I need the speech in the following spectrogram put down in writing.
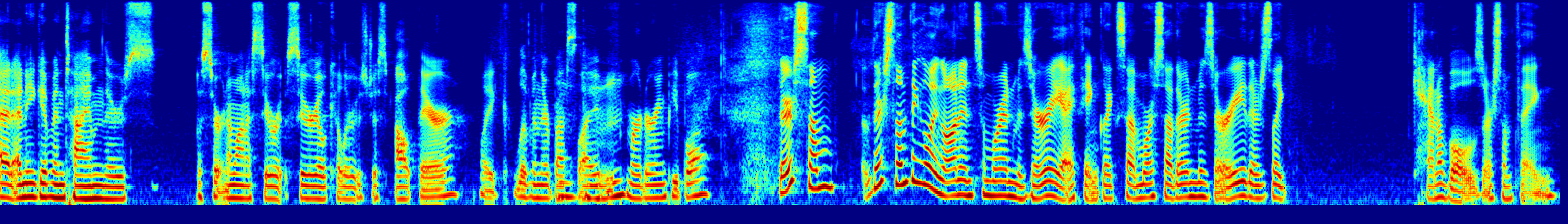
at any given time, there's a certain amount of ser- serial killers just out there, like living their best life, mm-hmm. murdering people. There's some there's something going on in somewhere in Missouri, I think, like some more southern Missouri. There's like cannibals or something.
